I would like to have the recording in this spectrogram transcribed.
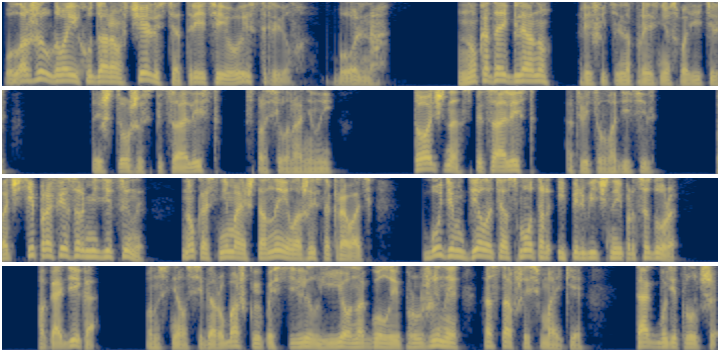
«Уложил двоих ударом в челюсть, а третий выстрелил. Больно». «Ну-ка дай гляну», — решительно произнес водитель. «Ты что же, специалист?» — спросил раненый. «Точно, специалист», — ответил водитель. «Почти профессор медицины. Ну-ка, снимай штаны и ложись на кровать. Будем делать осмотр и первичные процедуры». «Погоди-ка». Он снял с себя рубашку и постелил ее на голые пружины, оставшись в майке. «Так будет лучше.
